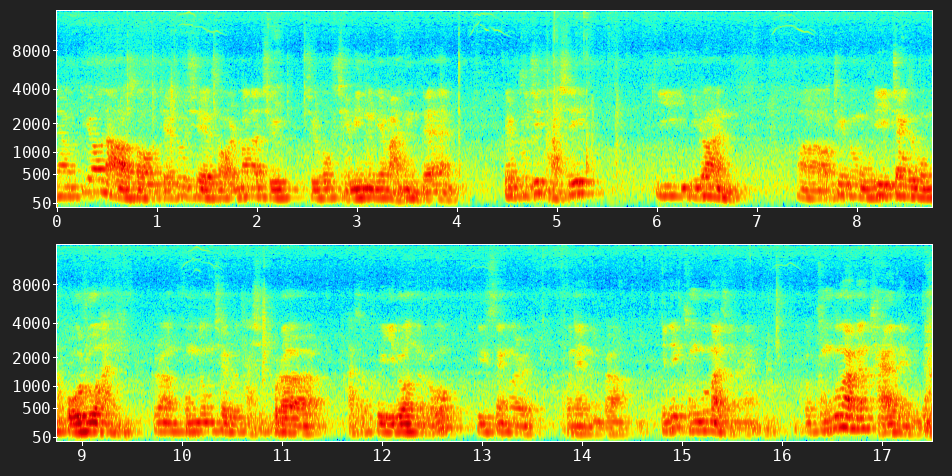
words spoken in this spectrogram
그냥 뛰어나와서 대도시에서 얼마나 즐, 즐겁고 재밌는 게 많은데 굳이 다시 이 이러한 어, 어떻게 보면 우리 입장에서 보면 고루한 그런 공동체로 다시 돌아가서 그 일원으로 일생을 보내는가 굉장히 궁금하잖아요. 궁금하면 가야 됩니다.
